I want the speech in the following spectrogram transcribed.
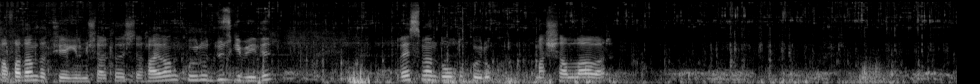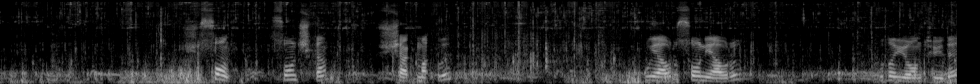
Kafadan da tüye girmiş arkadaşlar. Hayvanın kuyruğu düz gibiydi. Resmen doldu kuyruk. Maşallah var. Şu son. Son çıkan. Şu şakmaklı. Bu yavru son yavru. Bu da yoğun tüyde.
